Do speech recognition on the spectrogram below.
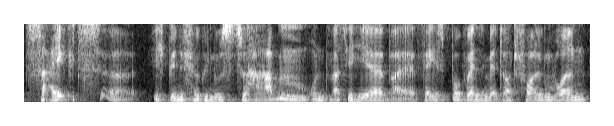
zeigt, äh, ich bin für Genuss zu haben und was Sie hier bei Facebook, wenn Sie mir dort folgen wollen,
